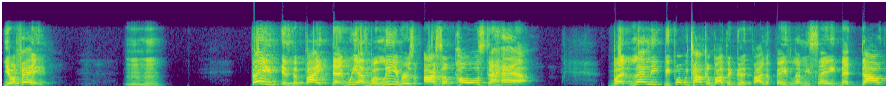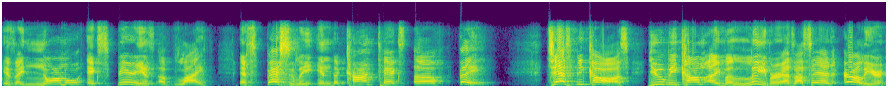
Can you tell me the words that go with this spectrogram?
your faith. Mm-hmm. Faith is the fight that we as believers are supposed to have. But let me, before we talk about the good fight of faith, let me say that doubt is a normal experience of life, especially in the context of faith. Just because you become a believer, as I said earlier,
